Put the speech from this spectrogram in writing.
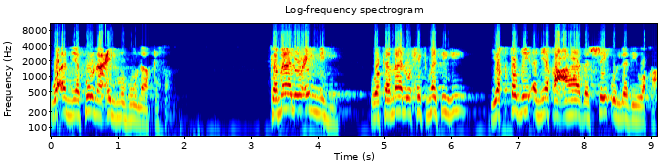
وأن يكون علمه ناقصا. كمال علمه وكمال حكمته يقتضي أن يقع هذا الشيء الذي وقع.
